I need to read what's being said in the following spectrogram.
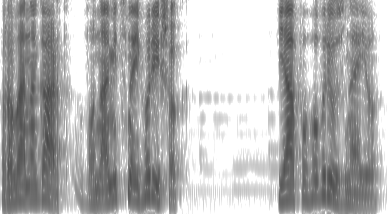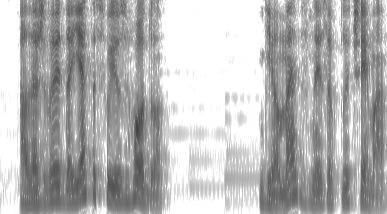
Ровена Гард, вона міцний горішок. Я поговорю з нею, але ж ви даєте свою згоду. Діомед знизав плечима.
